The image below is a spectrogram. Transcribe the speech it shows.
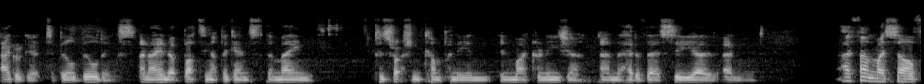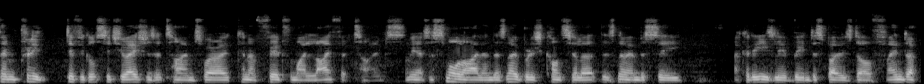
aggregate to build buildings. And I ended up butting up against the main construction company in, in Micronesia and the head of their CEO. And I found myself in pretty difficult situations at times where I kind of feared for my life at times. I mean, it's a small island, there's no British consulate, there's no embassy. I could easily have been disposed of. I ended up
